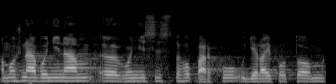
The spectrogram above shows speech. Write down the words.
a možná oni, nám, e, oni si z toho parku udělají potom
